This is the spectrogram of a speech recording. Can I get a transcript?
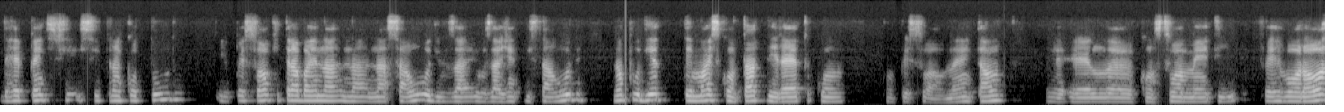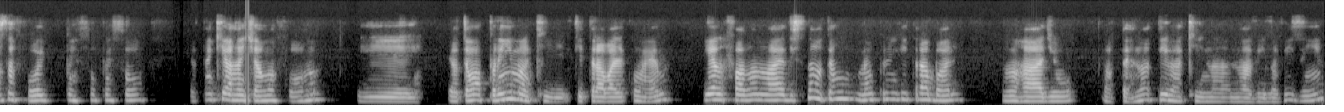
de repente se, se trancou tudo e o pessoal que trabalha na, na, na saúde, os, os, agentes de saúde, não podia ter mais contato direto com, com o pessoal, né? Então, é, ela, com sua mente fervorosa, foi, pensou, pensou, eu tenho que arranjar uma forma, e eu tenho uma prima que, que trabalha com ela, e ela falando lá, eu disse, não, tem um meu primo que trabalha no rádio alternativo aqui na, na vila vizinha,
